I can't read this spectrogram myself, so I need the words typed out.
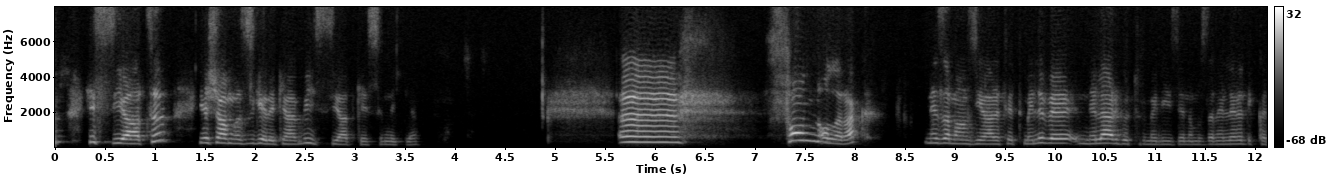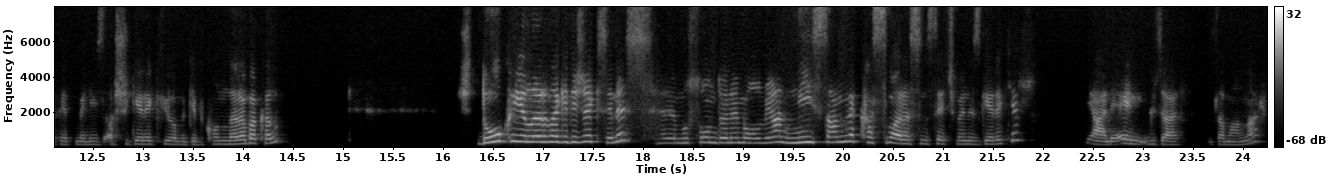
hissiyatı yaşanması gereken bir hissiyat kesinlikle. Ee, son olarak ne zaman ziyaret etmeli ve neler götürmeliyiz yanımızda, nelere dikkat etmeliyiz, aşı gerekiyor mu gibi konulara bakalım. Doğu kıyılarına gidecekseniz e, muson dönemi olmayan Nisan ve Kasım arasını seçmeniz gerekir. Yani en güzel zamanlar.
